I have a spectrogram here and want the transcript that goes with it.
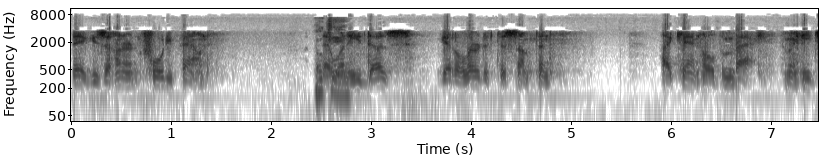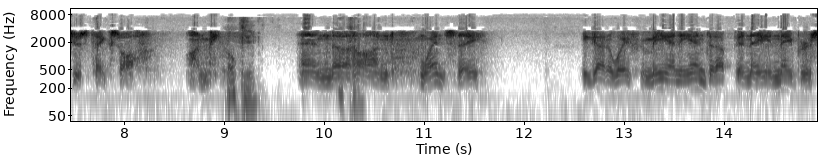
big, he's 140 pounds, Okay. that when he does get alerted to something, I can't hold him back. I mean, he just takes off on me. Okay. And uh, on Wednesday, he got away from me, and he ended up in a neighbor's.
